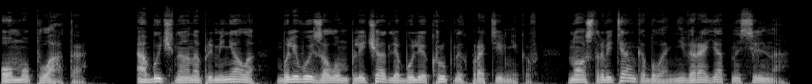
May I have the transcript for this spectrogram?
Омоплата. Обычно она применяла болевой залом плеча для более крупных противников, но островитянка была невероятно сильна.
